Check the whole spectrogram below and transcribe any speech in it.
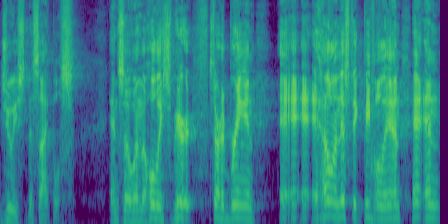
Jewish disciples. And so when the Holy Spirit started bringing Hellenistic people in and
